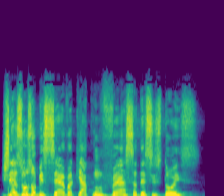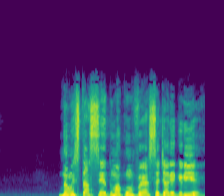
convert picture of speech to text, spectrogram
Jesus observa que a conversa desses dois não está sendo uma conversa de alegria,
